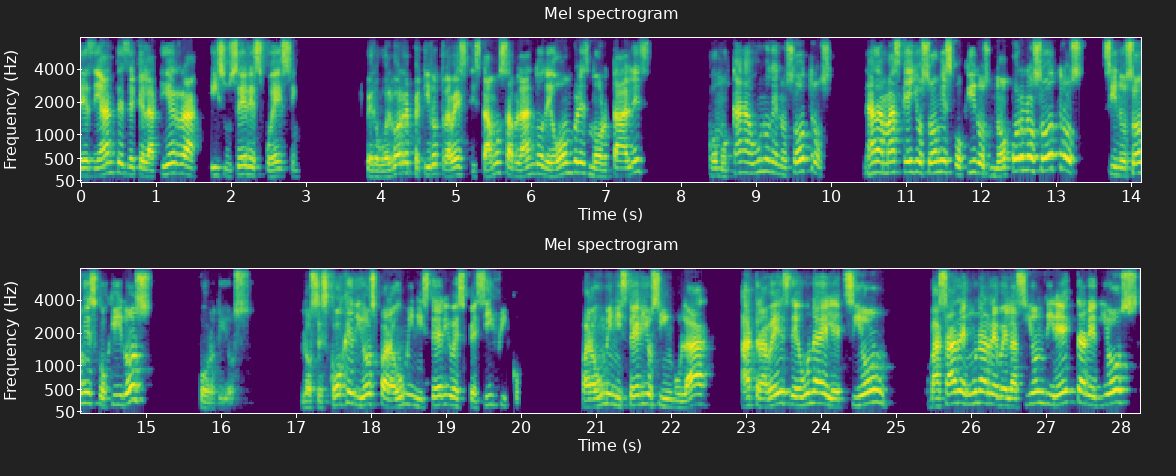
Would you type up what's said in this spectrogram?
desde antes de que la tierra y sus seres fuesen. Pero vuelvo a repetir otra vez, estamos hablando de hombres mortales como cada uno de nosotros. Nada más que ellos son escogidos no por nosotros, sino son escogidos por Dios. Los escoge Dios para un ministerio específico, para un ministerio singular, a través de una elección basada en una revelación directa de Dios,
